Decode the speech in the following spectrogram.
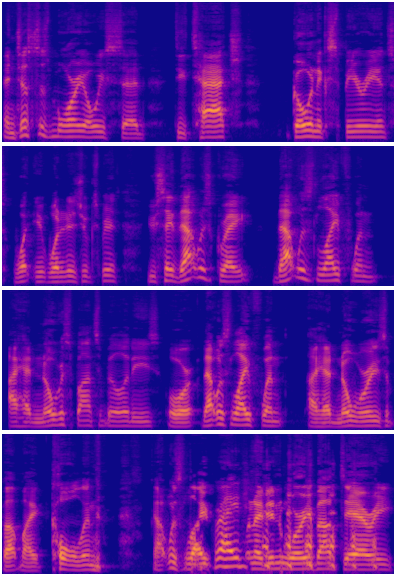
And just as Morrie always said, detach, go and experience what, you, what it is you experience. You say, that was great. That was life when I had no responsibilities, or that was life when I had no worries about my colon. That was life Right. when I didn't worry about dairy.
